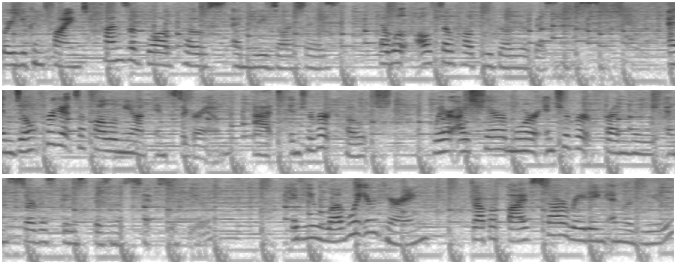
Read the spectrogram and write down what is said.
where you can find tons of blog posts and resources that will also help you grow your business. And don't forget to follow me on Instagram at introvertcoach where I share more introvert friendly and service based business tips with you. If you love what you're hearing, drop a five star rating and review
